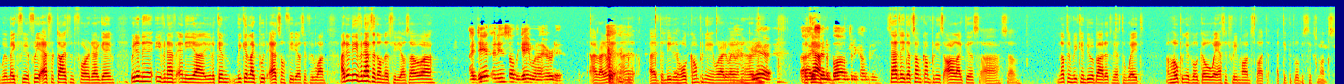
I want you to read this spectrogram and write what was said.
we make free advertisement for their game. We didn't even have any. Uh, you can we can like put ads on videos if we want. I didn't even have that on that video, so. Uh, I did and installed the game when I heard it. I right away. uh, I deleted the whole company right away when I heard yeah. it. Yeah. But I yeah. send a bomb to the company. Sadly, that some companies are like this, uh, so nothing we can do about it. We have to wait. I'm hoping it will go away after three months, but I think it will be six months.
